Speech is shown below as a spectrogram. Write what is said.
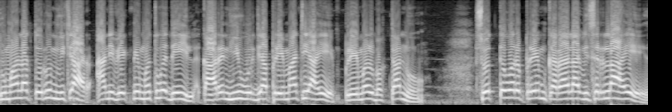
तुम्हाला तरुण विचार आणि व्यक्तिमत्व देईल कारण ही ऊर्जा प्रेमाची आहे. प्रेमळ भक्तांनो स्वतःवर प्रेम करायला विसरला आहे.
